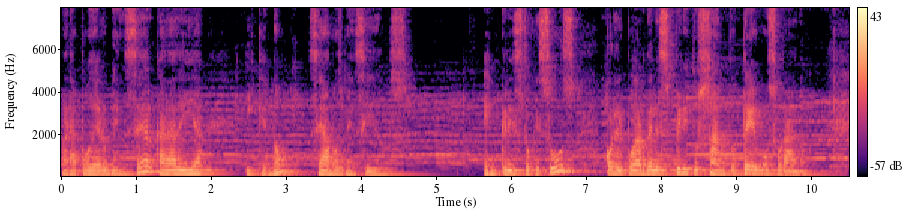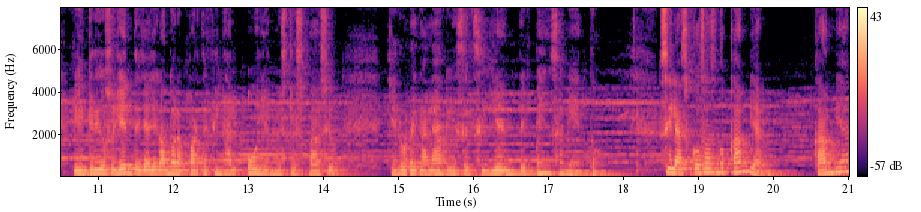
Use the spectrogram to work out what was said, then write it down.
para poder vencer cada día y que no seamos vencidos. En Cristo Jesús, con el poder del Espíritu Santo te hemos orado. Bien, queridos oyentes, ya llegando a la parte final hoy en nuestro espacio, quiero regalarles el siguiente pensamiento. Si las cosas no cambian, cambia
